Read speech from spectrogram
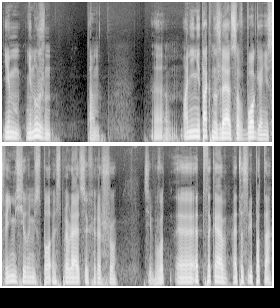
им не нужен там э, они не так нуждаются в Боге, они своими силами справляются хорошо. Типа, вот э, это такая, это слепота.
